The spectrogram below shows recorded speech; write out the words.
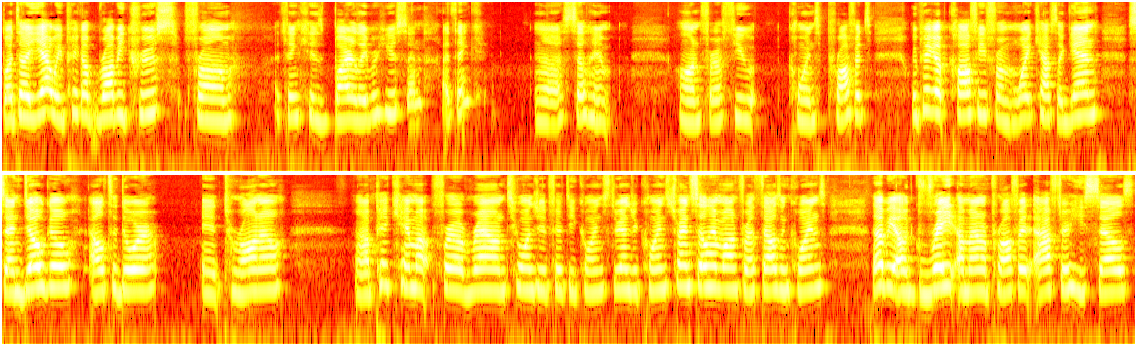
But uh, yeah, we pick up Robbie Cruz from, I think, his buyer labor Houston, I think. Uh, sell him on for a few coins profit. We pick up Coffee from Whitecaps again. Sanogo, Altidore, in Toronto. Uh, pick him up for around 250 coins, 300 coins. Try and sell him on for a thousand coins. That'd be a great amount of profit after he sells.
